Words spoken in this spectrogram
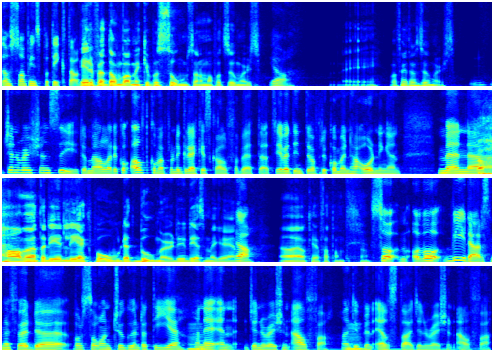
de som finns på TikTok. Är det för att de var mycket på Zoom som de har fått zoomers? Ja. Nej. Varför heter de zoomers? Generation Z, de är alla, det kom, allt kommer från det grekiska alfabetet. Jag vet inte varför det kommer i den här ordningen. Men... eh, Jaha, men vänta, det är lek på ordet boomer. Det är det som är grejen. Ja. Ja, okej, jag fattar. Ja. Så och vår Vidar som är född, eh, vår son 2010, Mm. han är en generation alpha. Han är typ den äldsta generation alpha.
